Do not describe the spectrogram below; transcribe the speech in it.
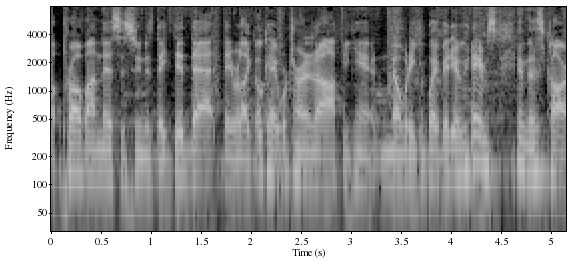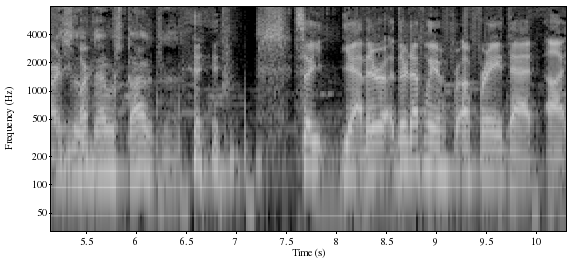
a probe on this. As soon as they did that, they were like, okay, we're turning it off. You can't, nobody can play video games in this car I should anymore. have never started that. So yeah, they're they're definitely af- afraid that uh,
